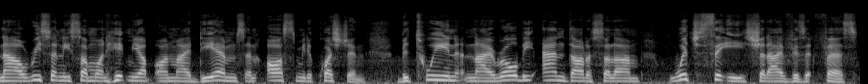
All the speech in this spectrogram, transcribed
Now, recently someone hit me up on my DMs and asked me the question, between Nairobi and Dar es Salaam, which city should I visit first?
